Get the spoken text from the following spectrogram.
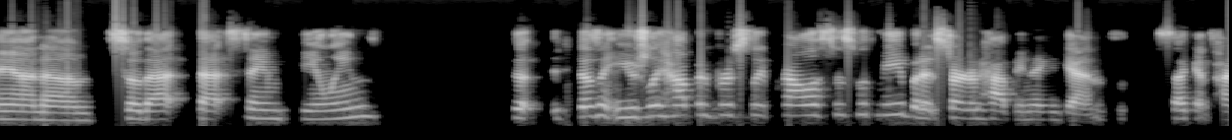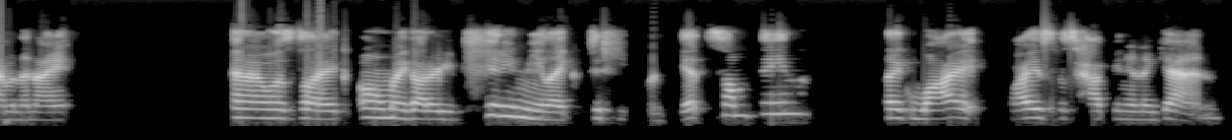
and um, so that that same feeling, it doesn't usually happen for sleep paralysis with me, but it started happening again, second time in the night, and I was like, oh my god, are you kidding me? Like, did he forget something? Like, why why is this happening again?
